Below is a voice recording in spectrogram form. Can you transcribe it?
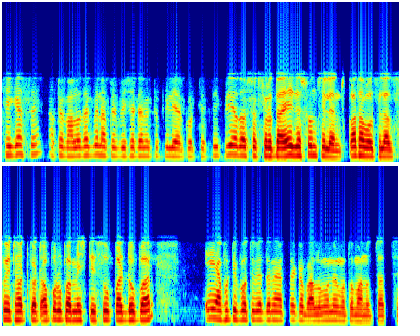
ঠিক আছে আপনি ভালো থাকবেন আপনার বিষয়টা আমি একটু ক্লিয়ার করতেছি। প্রিয় দর্শক শ্রোতা এই যে শুনছিলেন কথা বলছিলাম সুইট হটকট অপরূপা মিষ্টি সুপার ডুপার এই আপুটি প্রতিবেদনে একটা ভালো মনের মতো মানুষ চাচ্ছে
